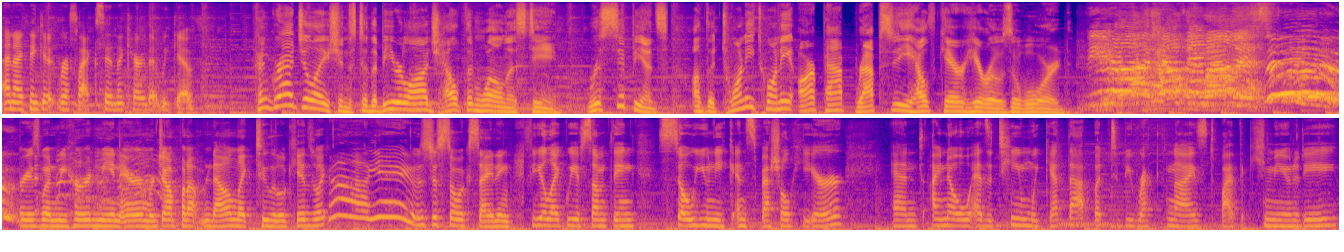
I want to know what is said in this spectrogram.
And I think it reflects in the care that we give. Congratulations to the Beaverlodge Health and Wellness team, recipients of the 2020 RPAP Rhapsody Healthcare Heroes Award. Beaver Lodge Health and Wellness! Woo! Is when we heard me and Erin were jumping up and down like two little kids. We're like, oh, yay. It was just so exciting. feel like we have something so unique and special here. And I know as a team we get that, but to be recognized by the community,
